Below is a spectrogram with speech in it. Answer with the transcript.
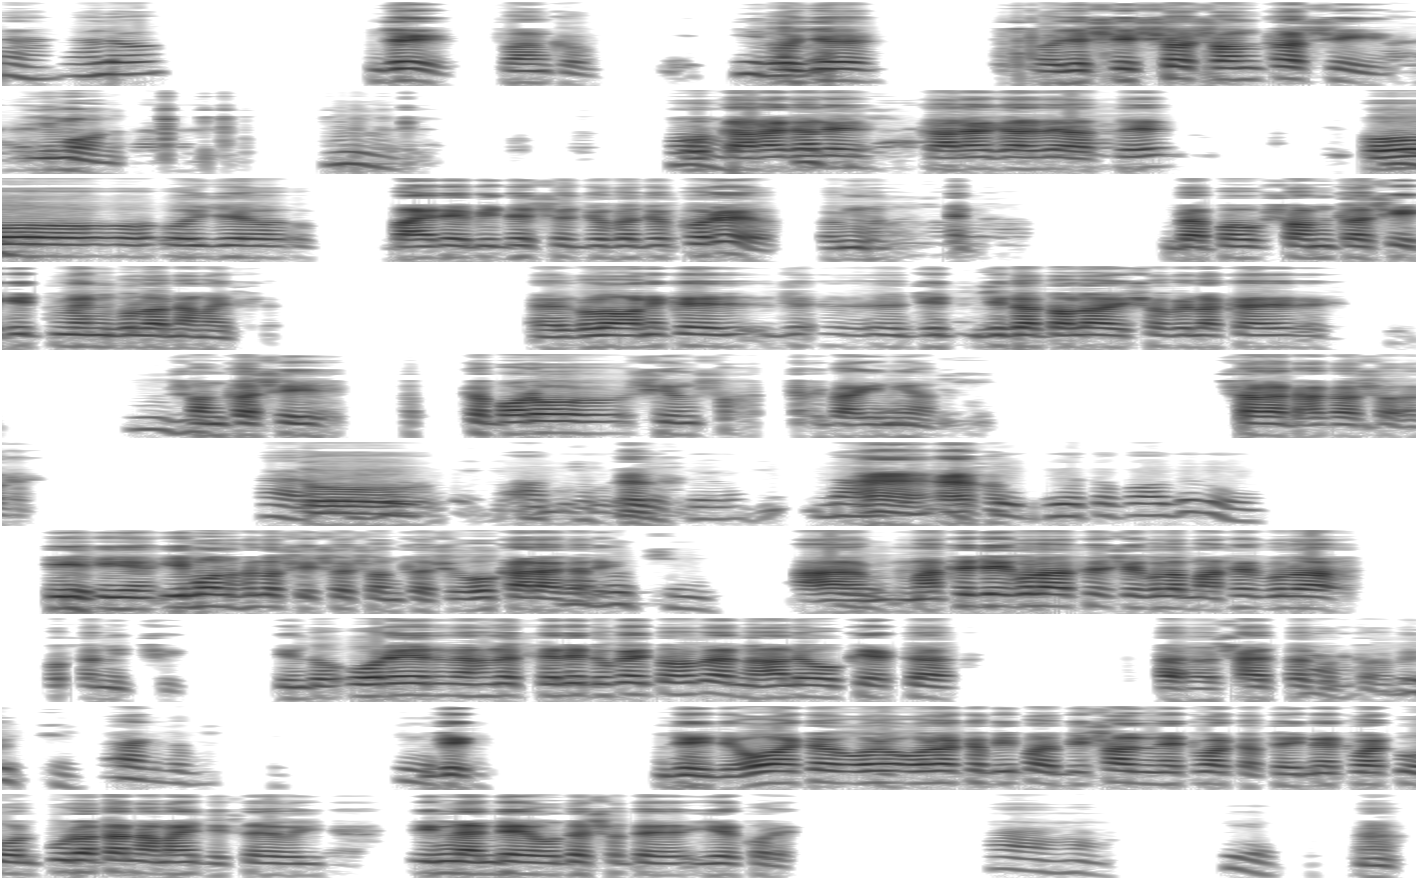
হ্যাঁ হ্যালো। জি সালামকুম ওই যে ওই যে শীর্ষ সন্ত্রাসী ইমন। ও কারাগারে কারাগারে আছে। ও ওই যে বাইরে বিদেশে যোগাযোগ করে ব্যাপক সন্ত্রাসী হিটম্যানগুলো নামাইছে। এগুলো অনেকে জিগাতলা এসব এলাকায় সন্ত্রাসী একটা বড় বাহিনী আছে সারা ঢাকা শহরে। তো আচ্ছা নাম হ্যাঁ, এখন- ইমন হলো শীর্ষ সন্ত্রাসী ও হ্যাঁ কারাগারে আর মাঠে যেগুলো আছে সেগুলো মাঠেরগুলো নিচ্ছি। কিন্তু ওরে না হলে সেলে ঢুকাইতে হবে আর না হলে ওকে একটা সাহায্য হ্যাঁ, করতে হবে। একদম। জি জি জি ও একটা ওর একটা বিশাল নেটওয়ার্ক আছে। এই নেটওয়ার্ক ওর পুরোটা নামাই দিছে ওই ইংল্যান্ডে ওদের সাথে ইয়ে করে। হ্যাঁ হ্যাঁ ঠিক আছে। এ-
